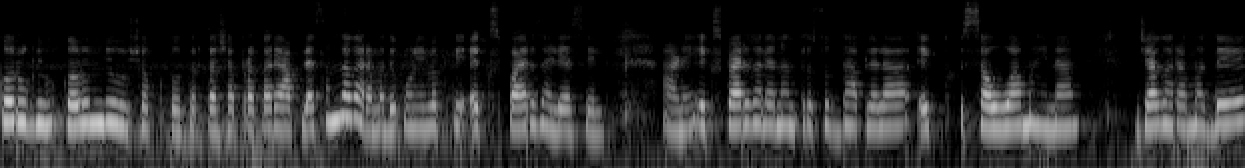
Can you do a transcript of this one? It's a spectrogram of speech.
करू घेऊ करून घेऊ शकतो. तर तशा प्रकारे आपल्या समजा घरामध्ये कोणी व्यक्ती एक्सपायर झाली असेल आणि एक्सपायर झाल्यानंतरसुद्धा आपल्याला एक सव्वा महिना ज्या घरामध्ये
